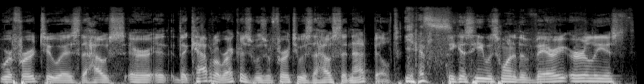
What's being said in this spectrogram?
referred to as the house, or uh, the Capitol Records was referred to as the house that Nat built. Yes. because he was one of the very earliest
